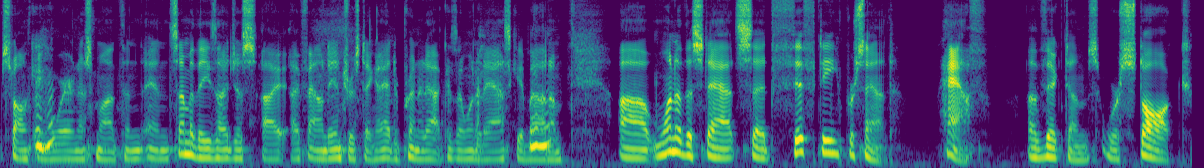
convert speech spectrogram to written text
Stalking mm-hmm. Awareness Month, and, and some of these I just I, I found interesting. I had to print it out because I wanted to ask you about mm-hmm. them. Uh, one of the stats said 50 percent, half of victims were stalked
